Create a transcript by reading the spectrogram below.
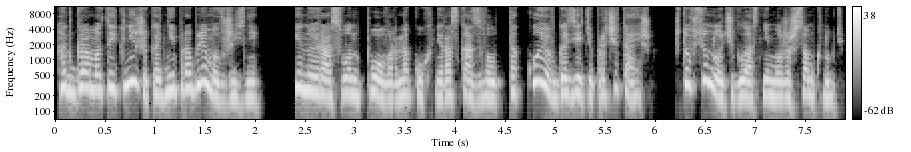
От грамоты и книжек одни проблемы в жизни. Иной раз вон повар на кухне рассказывал, такое в газете прочитаешь, что всю ночь глаз не можешь сомкнуть.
